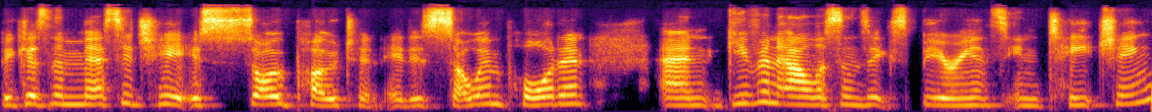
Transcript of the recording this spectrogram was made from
because the message here is so potent it is so important and given allison's experience in teaching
